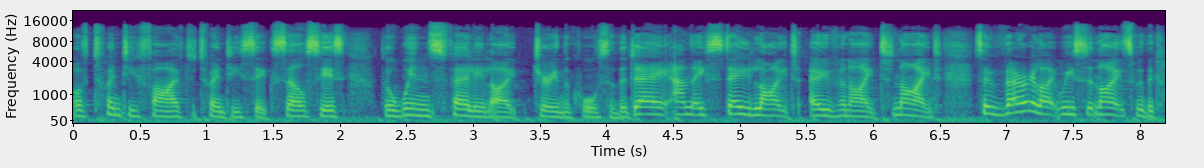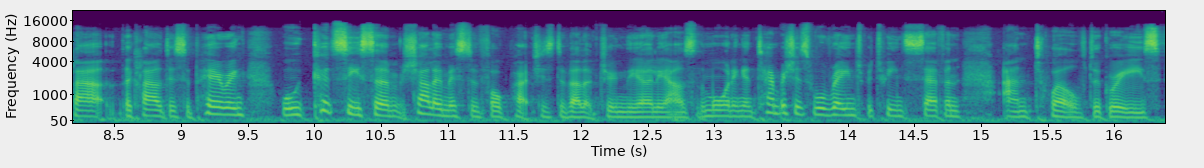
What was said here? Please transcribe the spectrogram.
of 25 to 26 Celsius. The winds fairly light during the course of the day, and they stay light overnight tonight. So very like recent nights with the cloud, the cloud disappearing. We could see some shallow mist and fog patches develop during the early hours of the morning, and temperatures will range between 7 and 12 degrees.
